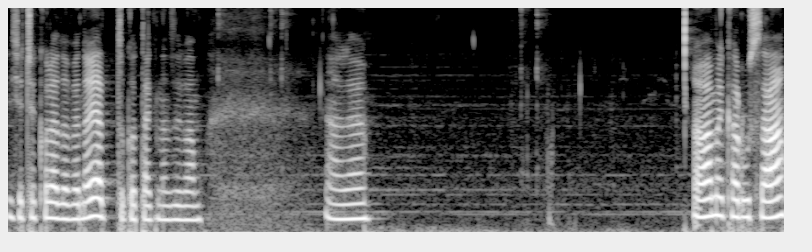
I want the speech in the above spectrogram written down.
Wiecie, czekoladowe. No ja tylko tak nazywam. Ale... A mamy karusa.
